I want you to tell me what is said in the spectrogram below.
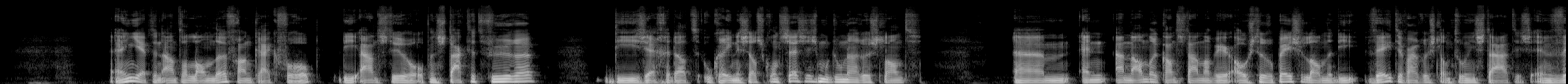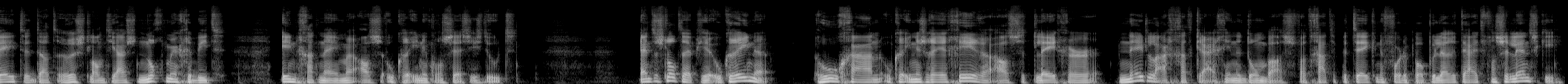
En je hebt een aantal landen, Frankrijk voorop, die aansturen op een staakt het vuren. Die zeggen dat Oekraïne zelfs concessies moet doen aan Rusland. Ehm, en aan de andere kant staan dan weer Oost-Europese landen die weten waar Rusland toe in staat is en weten dat Rusland juist nog meer gebied in gaat nemen als Oekraïne concessies doet. En tenslotte heb je Oekraïne. Hoe gaan Oekraïners reageren als het leger nederlaag gaat krijgen in de Donbass? Wat gaat dit betekenen voor de populariteit van Zelensky?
